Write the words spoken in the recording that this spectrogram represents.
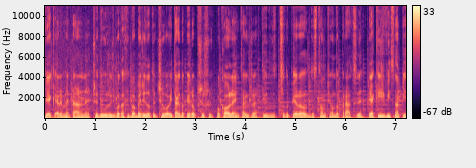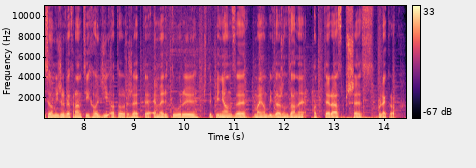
wiek emerytalny przedłużyć, bo to chyba będzie dotyczyło i tak dopiero przyszłych pokoleń, także tych, co dopiero dostąpią do pracy. Jakiś widz napisał mi, że we Francji chodzi o to, że te emerytury czy te pieniądze mają być zarządzane od teraz przez BlackRock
